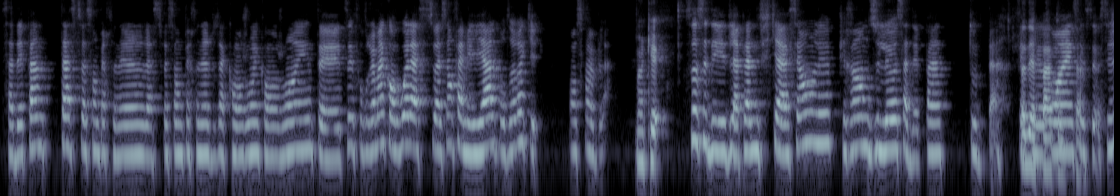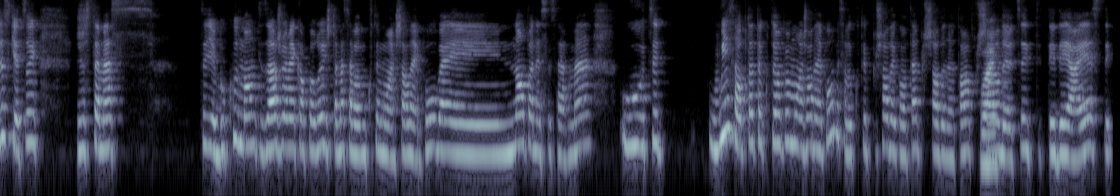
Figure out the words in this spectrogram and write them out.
ça dépend de ta situation personnelle, la situation personnelle de ta conjoint, conjointe. euh, tu sais, il faut vraiment qu'on voit la situation familiale pour dire, OK, on se fait un plan. OK. Ça, c'est de la planification, là. Puis rendu là, ça dépend tout le temps. Ça là, dépend tout le temps. c'est ça. C'est juste que, tu sais, justement, il y a beaucoup de monde qui disent Ah, je vais m'incorporer, justement, ça va me coûter moins cher d'impôts. Ben, non, pas nécessairement. Ou, tu sais, oui, ça va peut-être te coûter un peu moins cher d'impôts, mais ça va coûter plus cher de comptable, plus cher de notaire, plus Ouais. cher de, tes DAS. tes-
